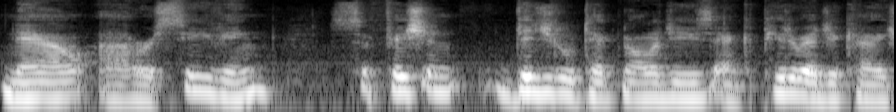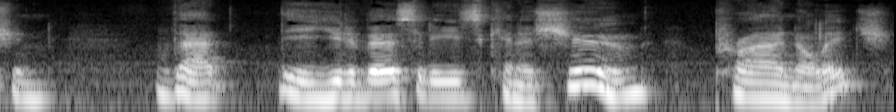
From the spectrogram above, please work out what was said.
now are receiving sufficient digital technologies and computer education that the universities can assume prior knowledge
